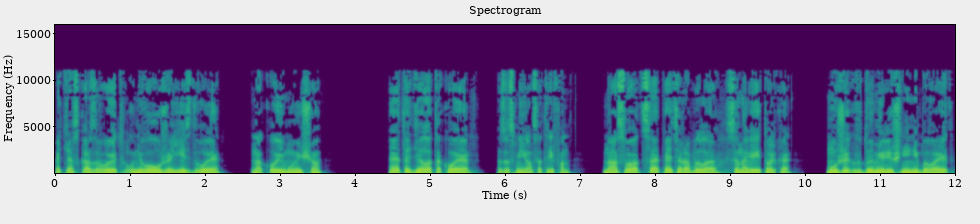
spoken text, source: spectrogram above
Хотя, сказывают, у него уже есть двое. На кое ему еще? Это дело такое, засмеялся Трифон. Нас у отца пятеро было, сыновей только. Мужик в доме лишний не бывает.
